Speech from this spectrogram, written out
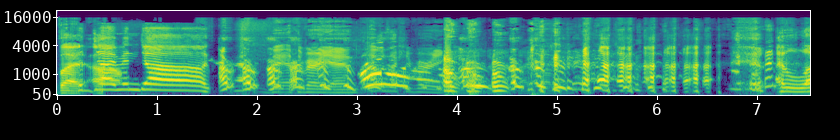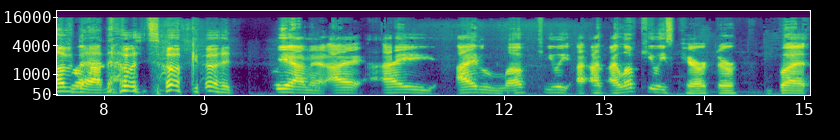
but the uh, Diamond Dog. Arr, arr, arr, at the very end. That was actually very. I love that. That was so good. yeah man I I I love Keeley I I I love Keeley's character but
